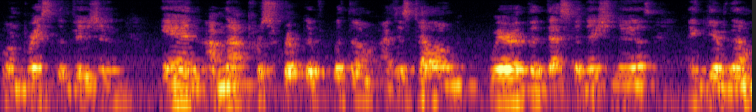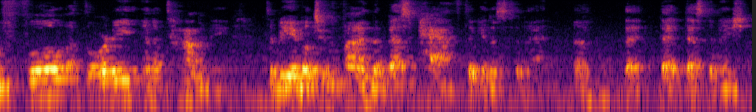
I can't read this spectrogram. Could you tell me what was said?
who embrace the vision. And I'm not prescriptive with them. I just tell them where the destination is and give them full authority and autonomy to be able to find the best path to get us to that uh, that that destination.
